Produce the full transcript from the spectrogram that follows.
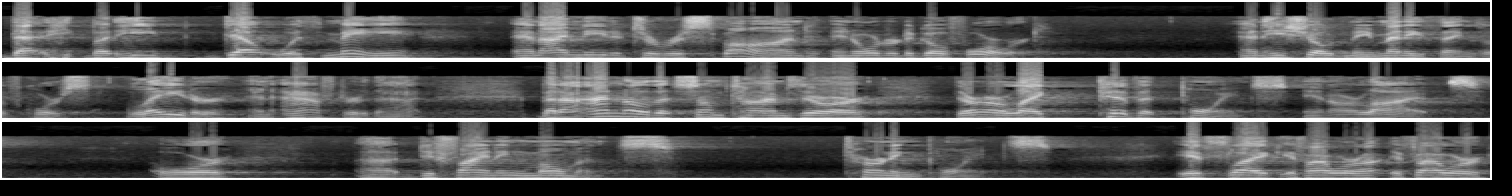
that he, but he dealt with me and I needed to respond in order to go forward. And he showed me many things, of course, later and after that. But I know that sometimes there are, there are like pivot points in our lives or uh, defining moments, turning points. It's like if I were, if I were,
